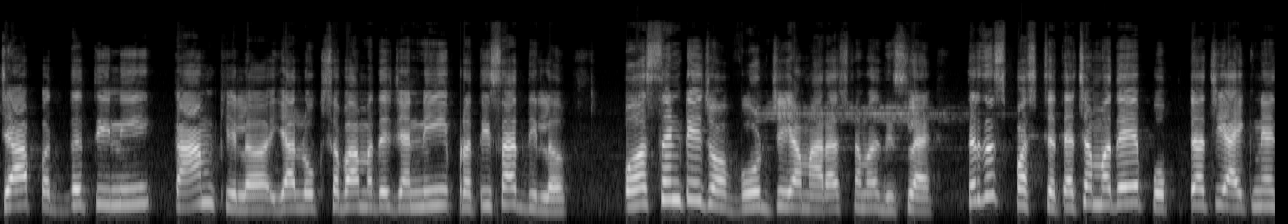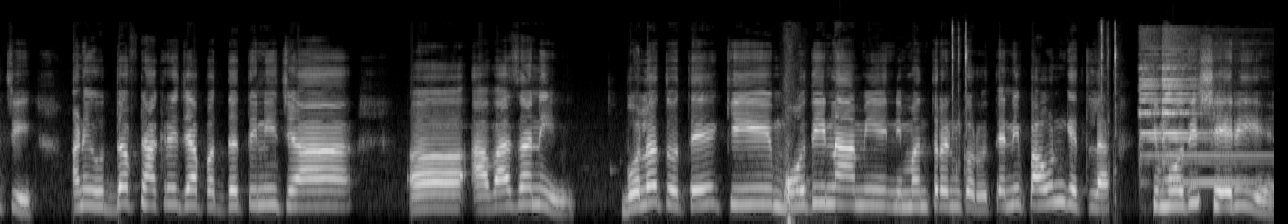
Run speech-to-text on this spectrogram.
ज्या पद्धतीने काम केलं या लोकसभामध्ये ज्यांनी प्रतिसाद दिलं पर्सेंटेज ऑफ वोट जे या महाराष्ट्रामध्ये दिसलाय तर ते स्पष्ट. त्याच्यामध्ये पोपटाची ऐकण्याची आणि उद्धव ठाकरे ज्या पद्धतीने ज्या आवाजाने बोलत होते की मोदींना आम्ही निमंत्रण करू त्यांनी पाहून घेतलं की मोदी शेरी आहे.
